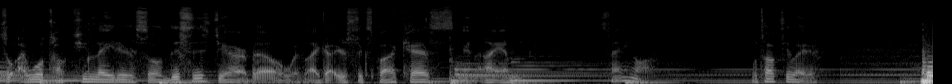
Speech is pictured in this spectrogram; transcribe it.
So I will talk to you later. So this is JR Bell with I Got Your Six Podcasts. And I am signing off. We'll talk to you later.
